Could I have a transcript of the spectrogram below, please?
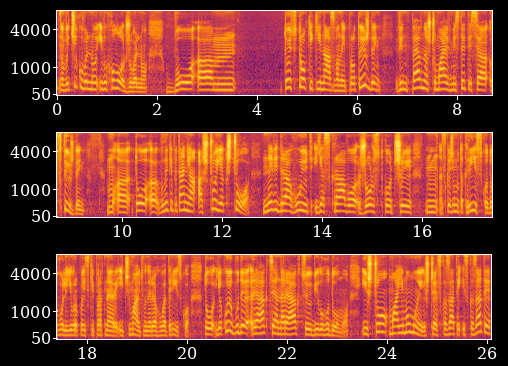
Вичікувальну і вихолоджувальну. Бо ем, той строк, який названий про тиждень, він певно, що має вміститися в тиждень. То велике питання: а що якщо не відреагують яскраво, жорстко чи, скажімо так, різко доволі європейські партнери, і чи мають вони реагувати різко? То якою буде реакція на реакцію Білого Дому? І що маємо ми ще сказати і сказати,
